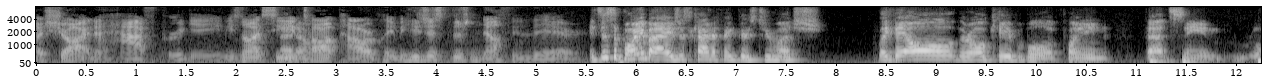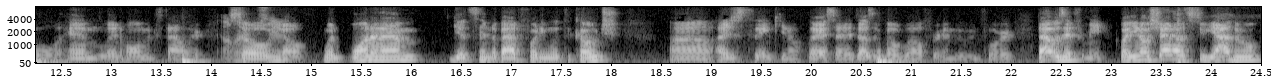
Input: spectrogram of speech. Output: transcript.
a shot and a half per game. He's not seeing top power play. He's just there's nothing there. It's disappointing, but I just kind of think there's too much. Like they all, they're all capable of playing that same role. Him, Lindholm, and Fowler. A So you know, when one of them gets into bad footing with the coach, uh, I just think you know, like I said, it doesn't bode well for him moving forward. That was it for me. But you know, shout outs to Yahoo,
